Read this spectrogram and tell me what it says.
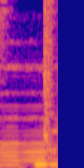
you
